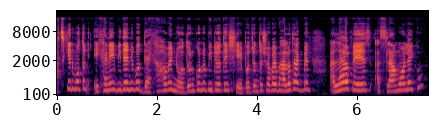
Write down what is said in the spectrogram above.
আজকের মতন এখানেই বিদায় নিব। দেখা হবে নতুন কোনো ভিডিওতে। সে পর্যন্ত সবাই ভালো থাকবেন। আল্লাহ হাফেজ। আসসালামু আলাইকুম।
